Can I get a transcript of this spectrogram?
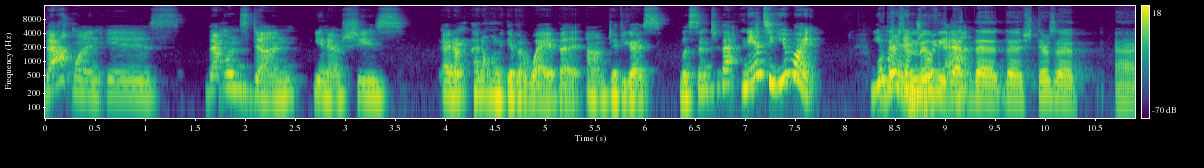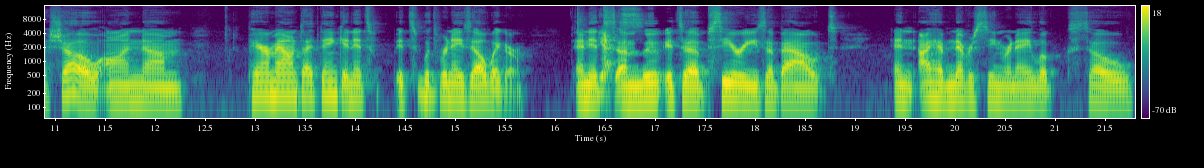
That one is that one's done. You know, she's I don't I don't want to give it away, but um have you guys listened to that? Nancy, you might you well, there's might a movie that, the the there's a uh, show on um, Paramount, I think, and it's it's with Renee Zellweger, and it's a mo- it's a series about, and I have never seen Renee look so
